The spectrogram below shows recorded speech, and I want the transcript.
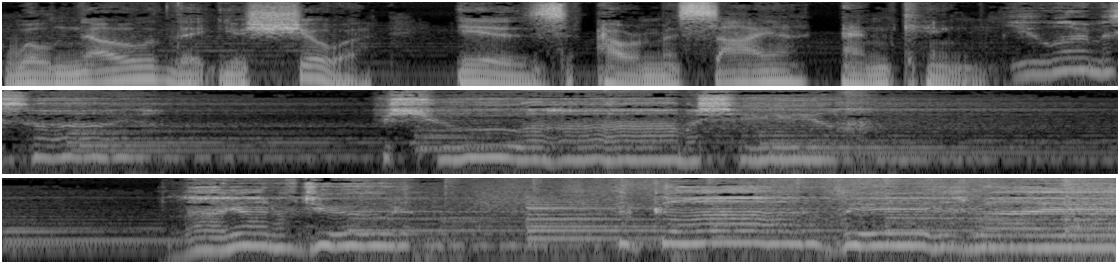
will know that Yeshua is our Messiah and King. You are Messiah, Yeshua HaMashiach, Lion of Judah, the God of Israel.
